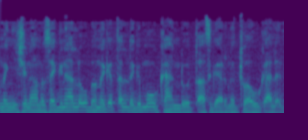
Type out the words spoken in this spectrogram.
ስመኝሽን አመሰግናለሁ። በመቀጠል ደግሞ ከአንድ ወጣት ጋር እንተዋውቃለን።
